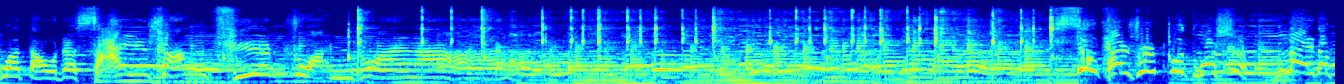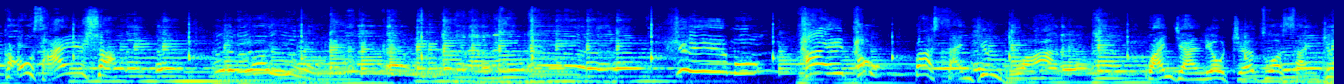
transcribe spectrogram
我到这山上去转转啊。小天水不多时，来到高山上。哎呦！举目抬头把山景观，关见了这座山景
